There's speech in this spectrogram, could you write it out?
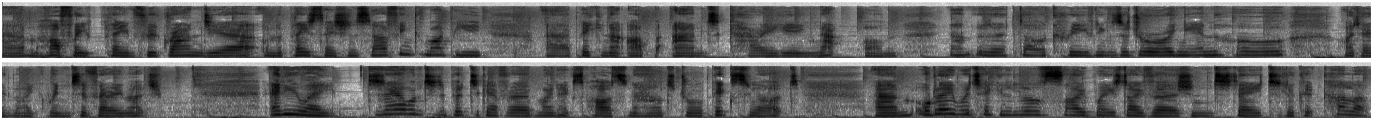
Um, halfway playing through Grandia on the PlayStation, so I think I might be uh, picking that up and carrying that on. Now that the darker evenings are drawing in, oh, I don't like winter very much. Anyway, today I wanted to put together my next part on how to draw pixel art. Um, although we're taking a little sideways diversion today to look at colour.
